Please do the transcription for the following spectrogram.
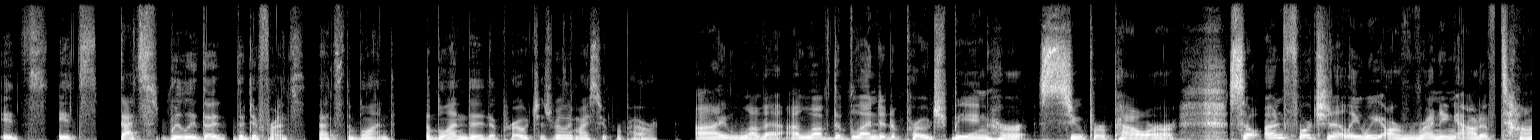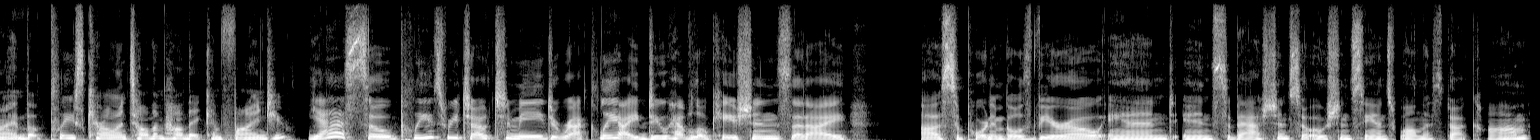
it's it's that's really the the difference. That's the blend. The blended approach is really my superpower. I love it. I love the blended approach being her superpower. So, unfortunately, we are running out of time, but please, Carolyn, tell them how they can find you. Yes, so please reach out to me directly. I do have locations that I uh, support in both Vero and in Sebastian, so oceansandswellness.com.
